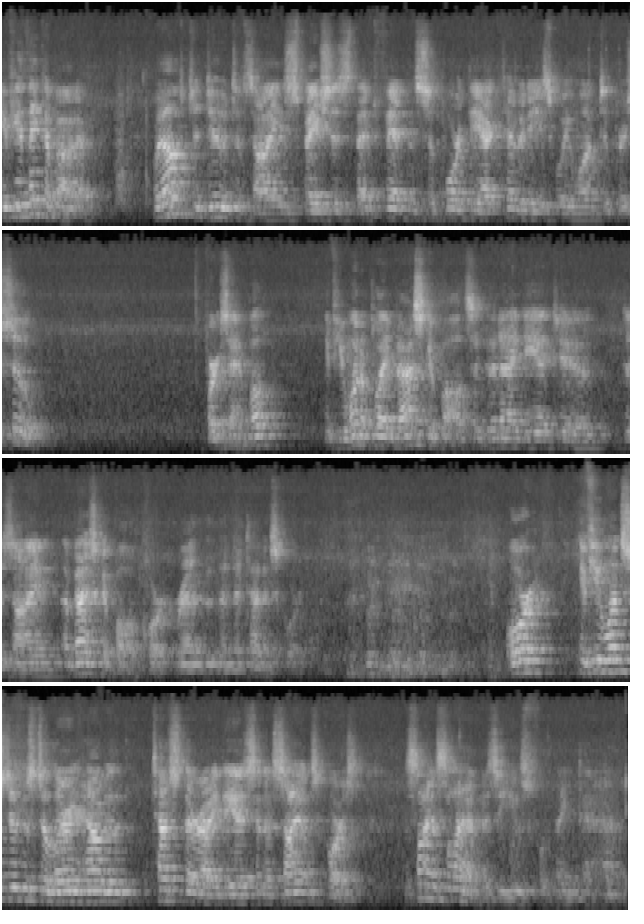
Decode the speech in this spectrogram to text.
If you think about it, we often do design spaces that fit and support the activities we want to pursue. For example, if you want to play basketball, it's a good idea to design a basketball court rather than a tennis court. Or if you want students to learn how to test their ideas in a science course, the science lab is a useful thing to have.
